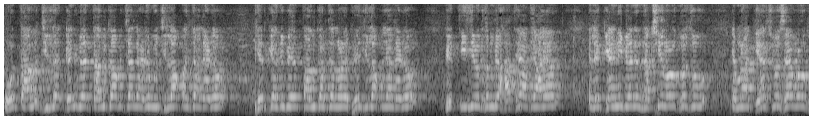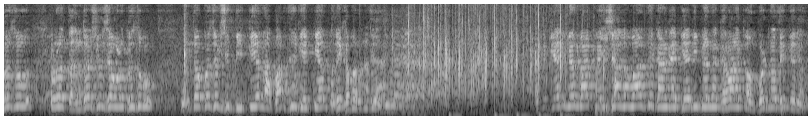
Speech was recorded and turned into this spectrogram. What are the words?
હું તાલુ જિલ્લા ગેની બેન તાલુકા પંચાયત લડ્યો હું જિલ્લા પંચાયત લડ્યો. ફેર ગેની બેન તાલુકા પંચાયત લડ્યો ફેર જિલ્લા પંચાયત લડ્યો. ફેર ત્રીજી વખત અમે હાથે હાથે આવ્યા એટલે ગેની બેન નકશી ઓળખું છું, એમના ઘેર શું છે ઓળખું છું, એમનો ધંધો શું છે ઓળખું છું. હું તો કહું છું કે બીપીએલ લાભાર્થી કે એપીએલ ખબર નથી હજુ. એટલે જ્ઞાનીબેન ભાઈ પૈસા લેવા નથી કારણ કે જ્ઞાનીબેનના ઘરવાળા કમ્ફર્ટ નથી કર્યા.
